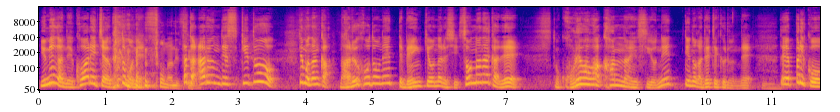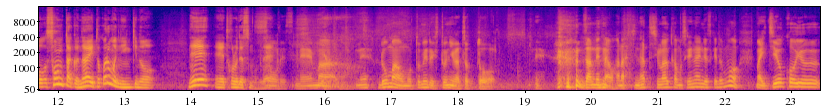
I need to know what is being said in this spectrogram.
夢がね壊れちゃうこともね そうなんですよ。多々あるんですけどでもなんかなるほどねって勉強になるしそんな中ででもこれは分かんないんですよねっていうのが出てくるんで,、でやっぱりこう忖度ないところも人気の、ねえーところですもんね。そうですね。まあねロマンを求める人にはちょっと、ね、残念なお話になってしまうかもしれないんですけども、まあ、一応こういう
